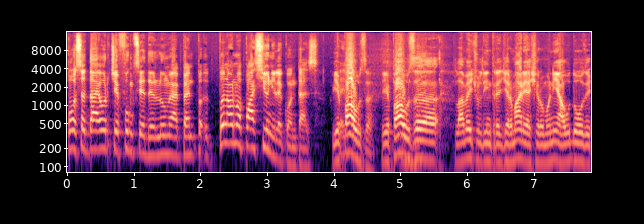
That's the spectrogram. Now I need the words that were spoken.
poți să dai orice funcție de lume, până la urmă pasiunile contează. E deci... pauză, e pauză la meciul dintre Germania și România U21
